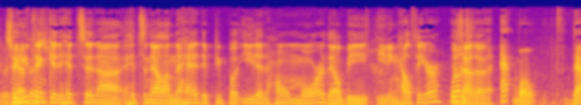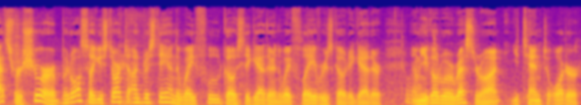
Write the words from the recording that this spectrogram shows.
Good So you think it hits it uh, hits a nail on the head? If people eat at home more, they'll be eating healthier. Well, Is that a uh, well, that's for sure. But also, you start to understand the way food goes together and the way flavors go together. And when you go to a restaurant, you tend to order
